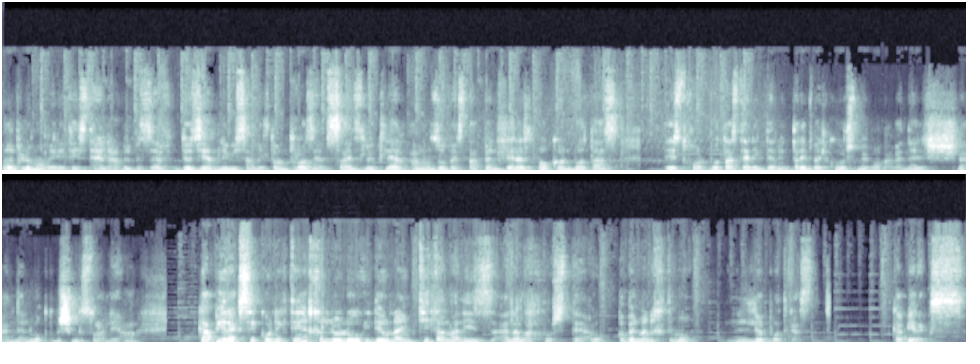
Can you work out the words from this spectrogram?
amplement mérité يستاهلها بالبزاف دوزيام لويس هامilton troisième ساينز لوكلير الونزو فيرستابن فيريز اوكون بوتاس استرول بوتاس تاني دار تري بال كورس مي بون ما عندناش لا عندنا الوقت باش نقصروا عليها كابيراكس سي كونيكتي نخلو له يديروا لنا بتيت اناليز على لا كورس تاعو قبل ما نختموا لو بودكاست كابيراكس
